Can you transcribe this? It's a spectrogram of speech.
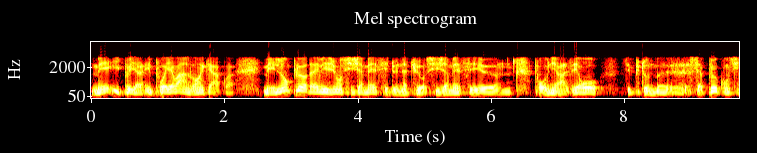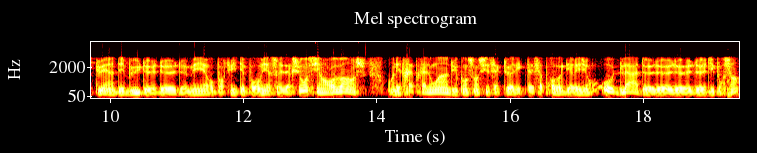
mais il peut y il pourrait y avoir un grand écart quoi. Mais l'ampleur de la révision, si jamais c'est de nature, si jamais c'est euh, pour revenir à zéro, c'est plutôt euh, ça peut constituer un début de, de, de, meilleure opportunité pour revenir sur les actions. Si en revanche on est très très loin du consensus actuel et que ça provoque des révisions au-delà de, de, 10%,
